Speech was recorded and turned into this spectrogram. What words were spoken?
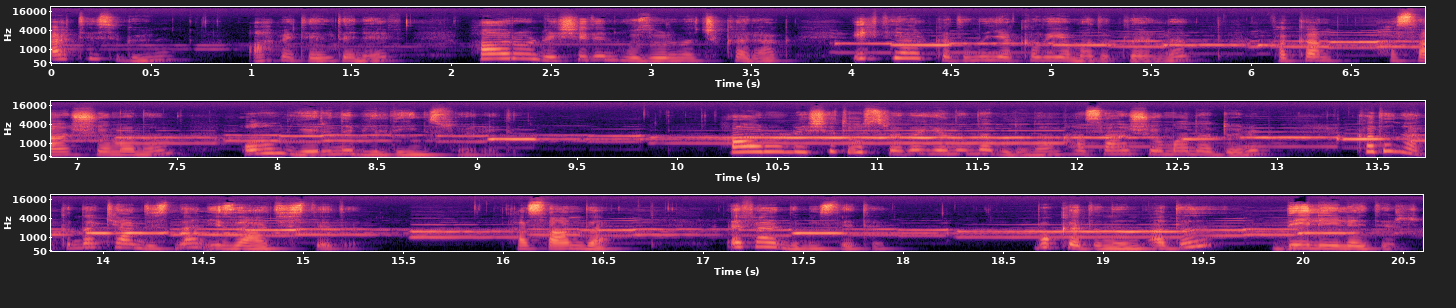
Ertesi gün Ahmet Eldenev Harun Reşid'in huzuruna çıkarak ihtiyar kadını yakalayamadıklarını fakat Hasan Şuman'ın onun yerini bildiğini söyledi. Harun Reşit o sırada yanında bulunan Hasan Şuman'a dönüp kadın hakkında kendisinden izahat istedi. Hasan da Efendimiz dedi. Bu kadının adı Delile'dir.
